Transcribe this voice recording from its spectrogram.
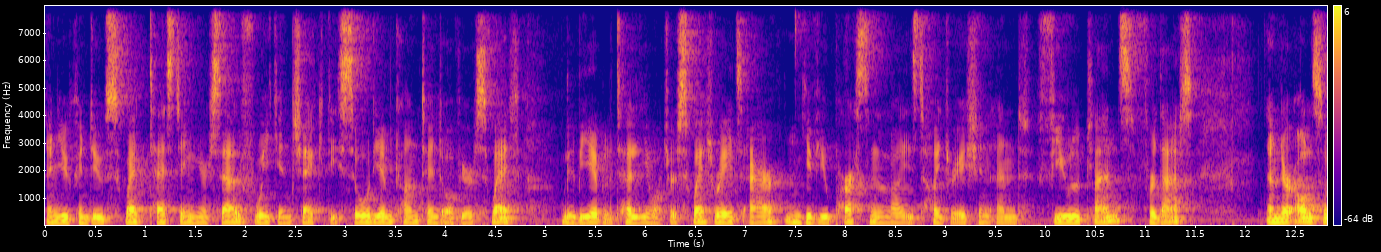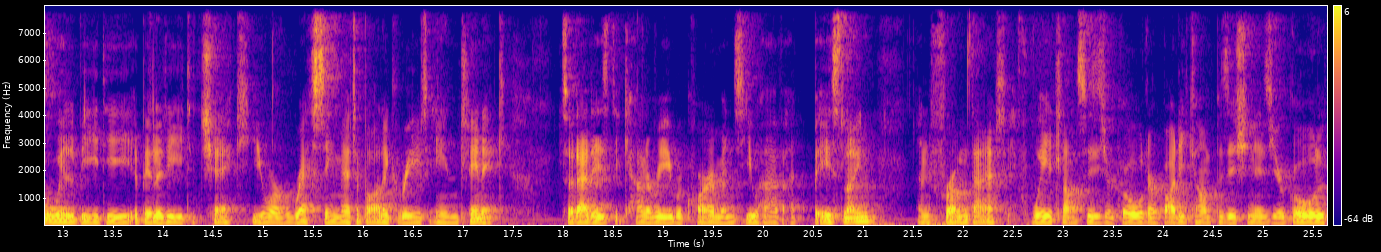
and you can do sweat testing yourself. We can check the sodium content of your sweat. We'll be able to tell you what your sweat rates are and give you personalized hydration and fuel plans for that. And there also will be the ability to check your resting metabolic rate in clinic. So that is the calorie requirements you have at baseline and from that, if weight loss is your goal or body composition is your goal,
